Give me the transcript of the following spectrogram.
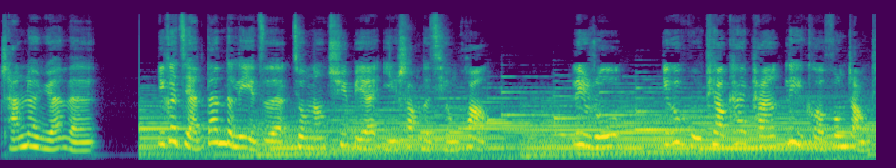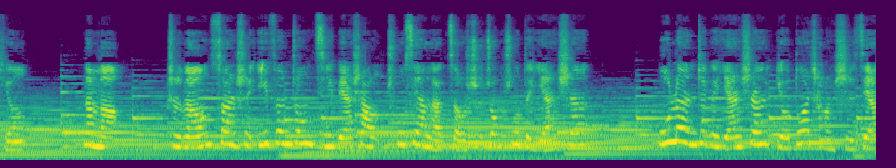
缠论原文一个简单的例子就能区别以上的情况，例如。一个股票开盘立刻封涨停，那么只能算是一分钟级别上出现了走势中枢的延伸。无论这个延伸有多长时间，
